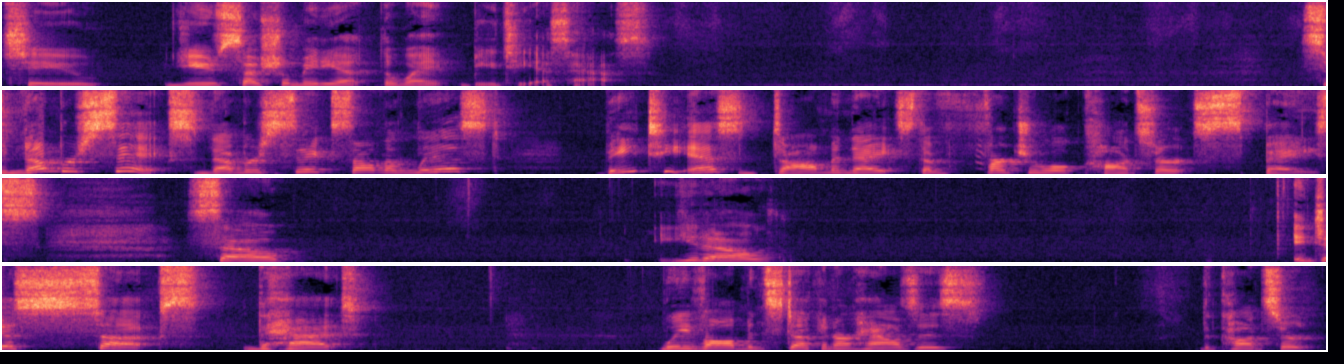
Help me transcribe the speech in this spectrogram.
to use social media the way BTS has. So, number six, number six on the list, BTS dominates the virtual concert space. So, you know, it just sucks that we've all been stuck in our houses. The concert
